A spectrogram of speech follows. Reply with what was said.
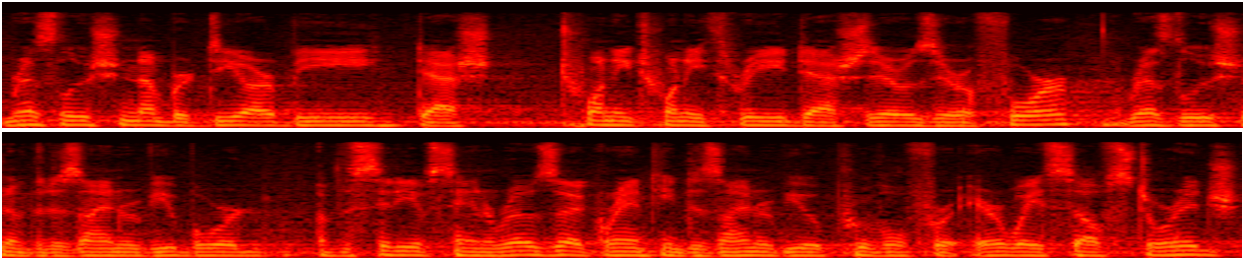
resolution number DRB-2023-004, a resolution of the Design Review Board of the City of Santa Rosa granting design review approval for airway self-storage,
